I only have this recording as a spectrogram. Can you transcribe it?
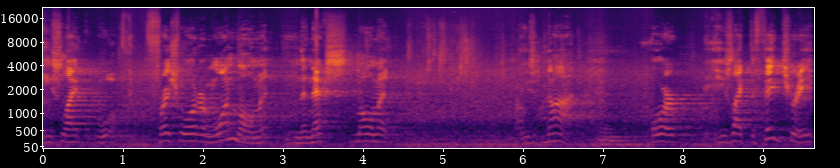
he's like fresh water in one moment and the next moment he's not. Or he's like the fig tree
